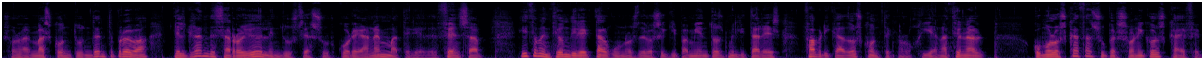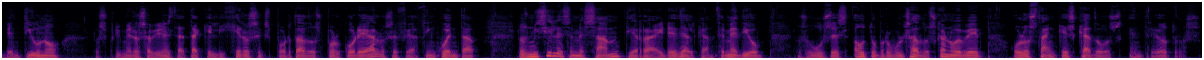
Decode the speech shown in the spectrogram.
son la más contundente prueba del gran desarrollo de la industria surcoreana en materia de defensa. Hizo mención directa a algunos de los equipamientos militares fabricados con tecnología nacional, como los cazas supersónicos KF-21, los primeros aviones de ataque ligeros exportados por Corea, los FA-50, los misiles MSAM tierra-aire de alcance medio, los obuses autopropulsados K-9 o los tanques K-2, entre otros.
